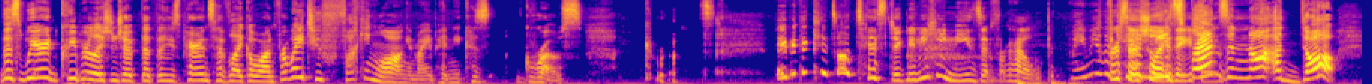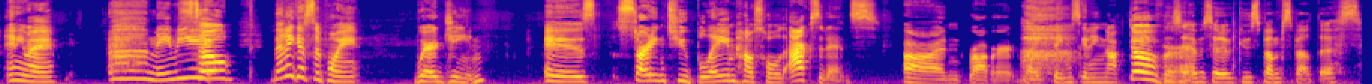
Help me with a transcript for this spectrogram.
this weird creepy relationship that these parents have let go on for way too fucking long, in my opinion, because gross. Gross. Maybe the kid's autistic. Maybe he needs it for help. Maybe the For kid needs friends and not a doll. Anyway, Uh, maybe. So then it gets to the point where Gene is starting to blame household accidents on Robert, like things getting knocked over, there's an episode of Goosebumps about this.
